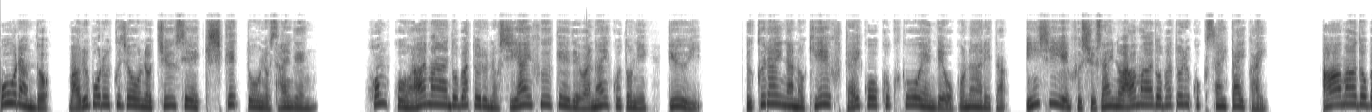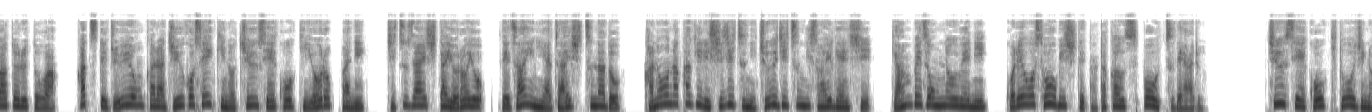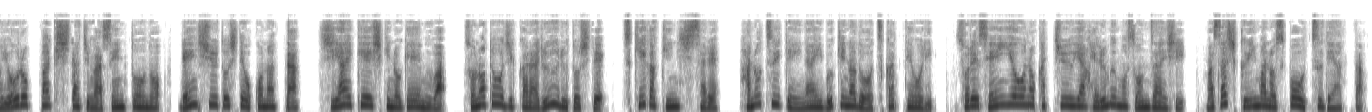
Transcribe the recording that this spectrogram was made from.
ポーランド、マルボルク城の中世騎士決闘の再現。香港アーマードバトルの試合風景ではないことに留意。ウクライナのキエフ対抗国公園で行われた、イン CF 主催のアーマードバトル国際大会。アーマードバトルとは、かつて14から15世紀の中世後期ヨーロッパに実在した鎧をデザインや材質など可能な限り史実に忠実に再現し、ギャンベゾンの上にこれを装備して戦うスポーツである。中世後期当時のヨーロッパ騎士たちが戦闘の練習として行った試合形式のゲームは、その当時からルールとして月が禁止され、刃のついていない武器などを使っており、それ専用の甲冑やヘルムも存在し、まさしく今のスポーツであった。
